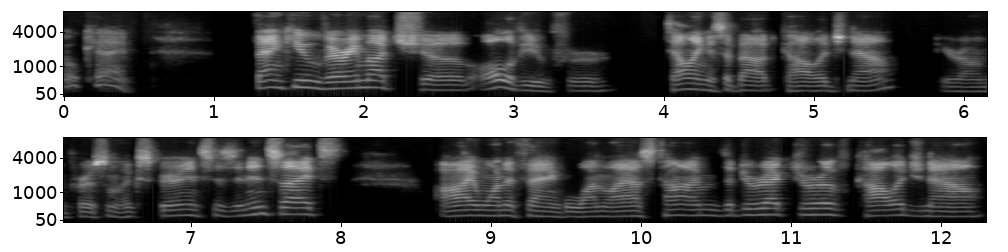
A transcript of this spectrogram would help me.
Okay. Thank you very much uh, all of you for telling us about college now your own personal experiences and insights. I want to thank one last time the director of College Now,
